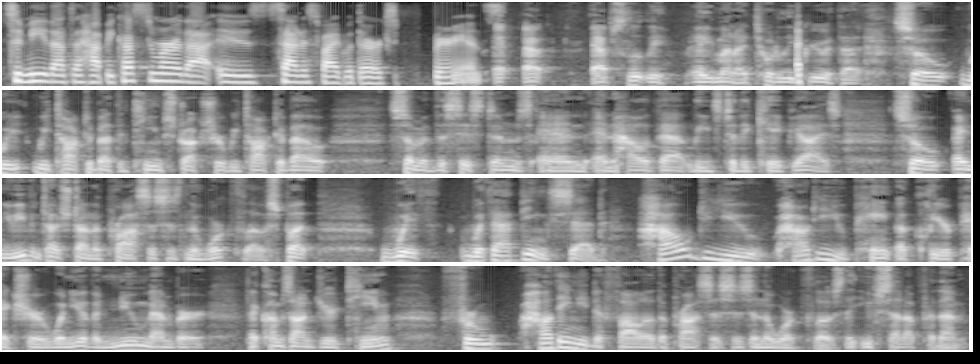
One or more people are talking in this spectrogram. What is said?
to me that's a happy customer that is satisfied with their experience absolutely, amen. I totally agree with that. So we we talked about the team structure. We talked about some of the systems and and how that leads to the KPIs. So and you even touched on the processes and the workflows. But with with that being said, how do you how do you paint a clear picture when you have a new member that comes onto your team for how they need to follow the processes and the workflows that you've set up for them?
